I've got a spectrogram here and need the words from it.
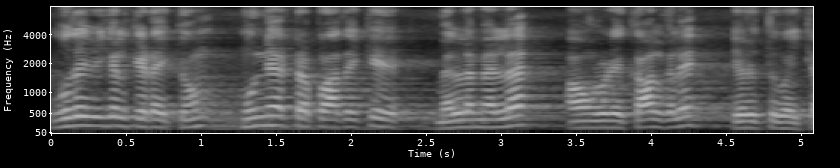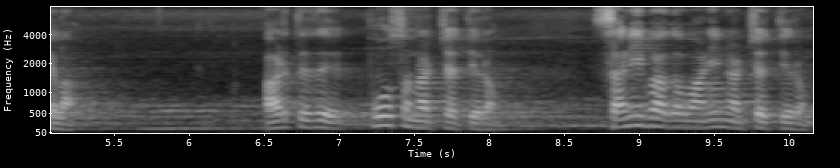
உதவிகள் கிடைக்கும். முன்னேற்ற பாதைக்கு மெல்ல மெல்ல அவங்களுடைய கால்களை எடுத்து வைக்கலாம். அடுத்தது பூச நட்சத்திரம். சனி பகவானின் நட்சத்திரம்.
